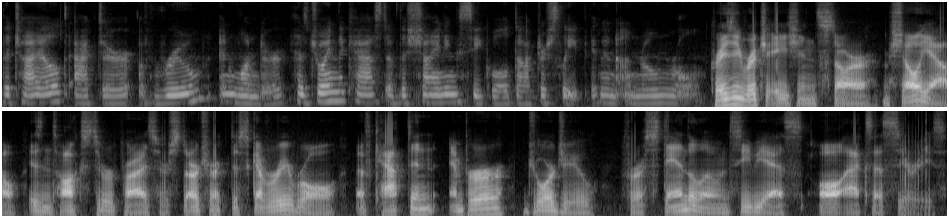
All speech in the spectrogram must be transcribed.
the child actor of Room and Wonder, has joined the cast of the Shining sequel, Doctor Sleep, in an unknown role. Crazy Rich Asians star Michelle Yeoh is in talks to reprise her Star Trek Discovery role of Captain Emperor Georgiou for a standalone CBS All Access series.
